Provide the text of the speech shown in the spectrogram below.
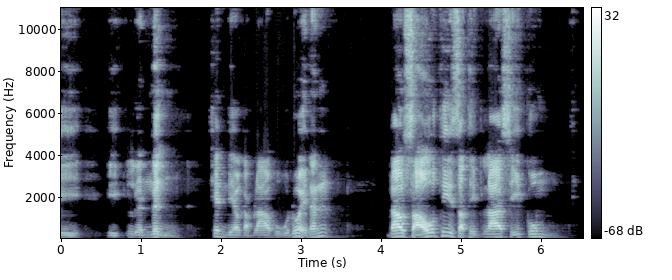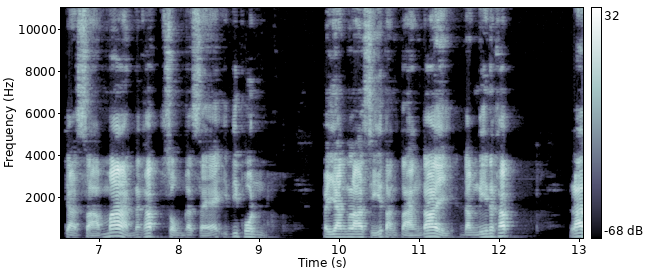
ดีอีกเรือนหนึ่ง เช่นเดียวกับราหูด้วยนั้น ดาวเสาร์ที่สถิตราศีกุม จะสามารถนะครับส่งกระแสอิทธิพล ไปยังราศีต่างๆ ได้ดังนี้นะครับ รา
